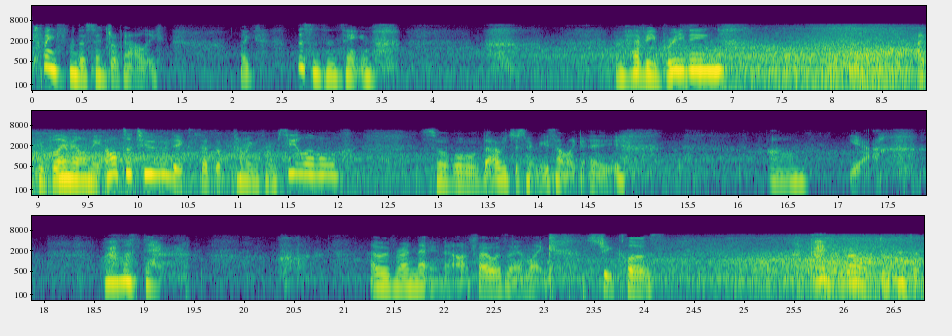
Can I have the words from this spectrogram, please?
coming from the Central Valley, like this is insane. I'm heavy breathing. I could blame it on the altitude, except I'm coming from sea level. So that would just make me sound like an idiot. Um, yeah. We're almost there. I would run night now if I wasn't in like street clothes. Private road, don't enter.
